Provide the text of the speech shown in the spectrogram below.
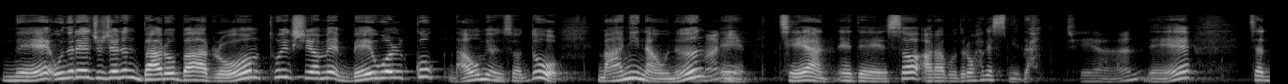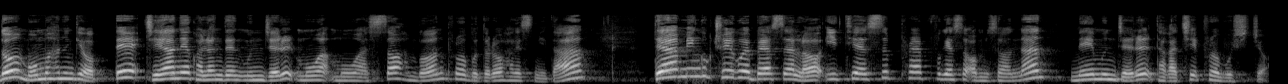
네, 오늘의 주제는 바로 바로 토익 시험에 매월 꼭 나오면서도 많이 나오는 많이. 예, 제안에 대해서 알아보도록 하겠습니다. 제안. 네. 자, 너 뭐뭐 하는 게 없대? 제안에 관련된 문제를 모아 모아서 한번 풀어보도록 하겠습니다. 대한민국 최고의 베스트셀러 ETS 프랩북에서 엄선한 네 문제를 다 같이 풀어보시죠.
